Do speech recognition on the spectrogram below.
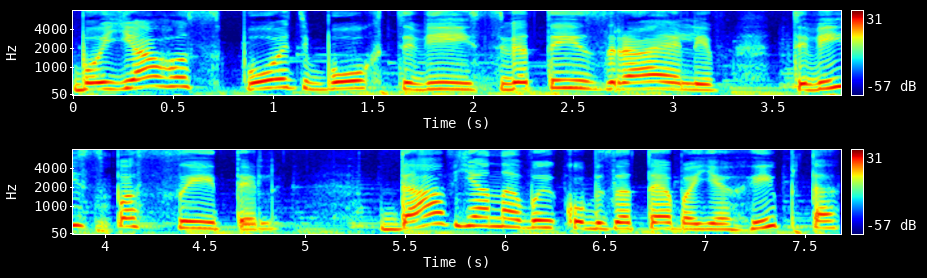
бо я Господь Бог твій, святий Ізраїлів, твій Спаситель. Дав я на викуп за тебе Єгипта,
